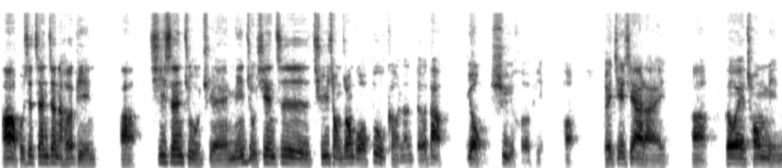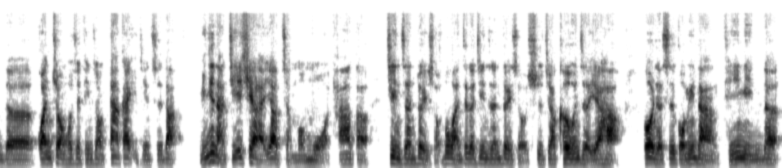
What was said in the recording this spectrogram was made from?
啊，不是真正的和平啊。牺牲主权、民主限制、屈从中国，不可能得到永续和平。好，所以接下来啊，各位聪明的观众或是听众，大概已经知道，民进党接下来要怎么抹他的竞争对手。不管这个竞争对手是叫柯文哲也好，或者是国民党提名的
